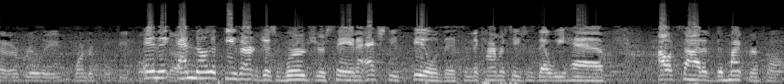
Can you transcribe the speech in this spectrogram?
that are really wonderful people. And it, I know that these aren't just words you're saying. I actually feel this in the conversations that we have outside of the microphone.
